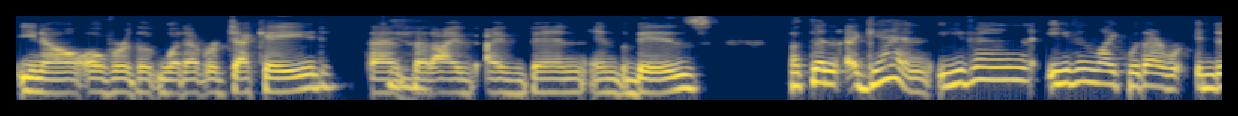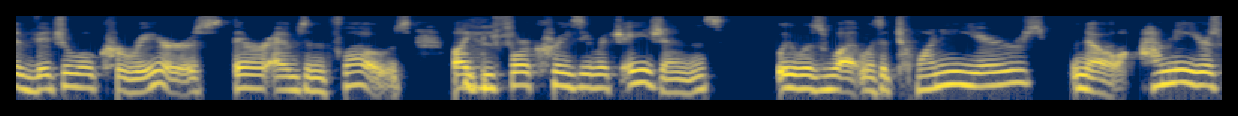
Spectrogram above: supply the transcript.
you know, over the whatever decade that yeah. that I've I've been in the biz. But then again, even even like with our individual careers, there are ebbs and flows. Like yeah. before Crazy Rich Asians, it was what was it 20 years no how many years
